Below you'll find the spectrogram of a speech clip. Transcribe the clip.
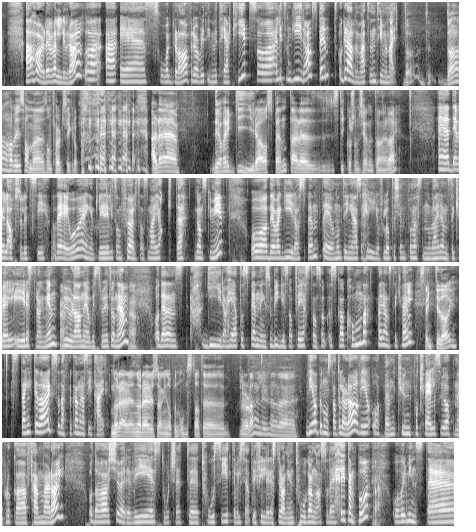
Jeg har det veldig bra, og jeg er så glad for å ha blitt invitert hit. Så jeg er litt sånn gira, spent og gleder meg til den timen her. Da, da, da har vi samme sånn følelse i kroppen. er det det å være gira og spent, er det stikkord som kjennetegner deg? Eh, det vil jeg absolutt si. Det er jo egentlig litt sånn følelser som jeg jakter ganske mye. Og det å være gira og spent er jo noen ting jeg er så heldig å få lov til å kjenne på nesten hver eneste kveld i restauranten min, ja. Bula Neobistro i Trondheim. Ja. Og det er den girahet og spenning som bygges opp for gjestene som skal komme da, hver eneste kveld. Stengt i dag? Stengt i dag, så derfor kan jeg sitte her. Når er, når er restauranten åpen? Onsdag til lørdag, eller er Vi er åpen onsdag til lørdag, og vi er åpen kun på kveld, så vi åpner klokka fem hver dag. Og da kjører vi stort sett eh, to seat, dvs. Si at vi fyller restauranten to ganger. Så det er høyt tempo. Ja. Og vår minste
